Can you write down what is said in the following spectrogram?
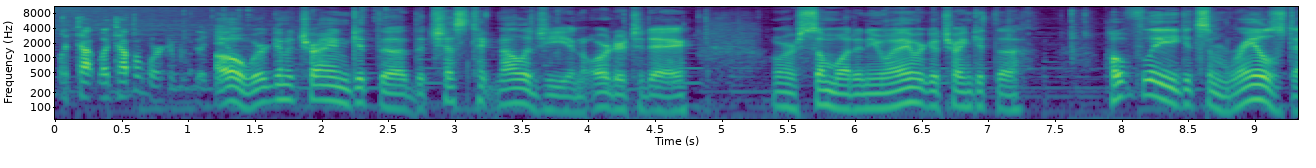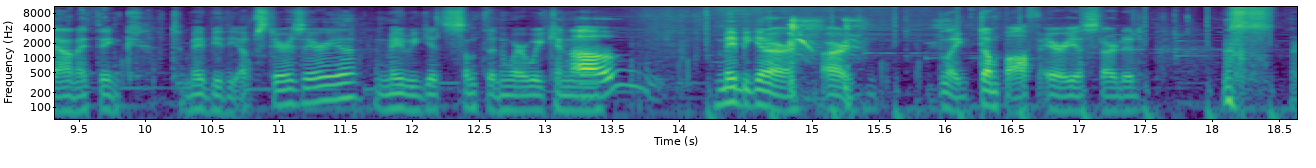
What type, what type of work are we going to do? Oh, we're gonna try and get the, the chest technology in order today. Or somewhat anyway. We're gonna try and get the, hopefully get some rails down, I think, to maybe the upstairs area. And maybe get something where we can, uh, Oh. maybe get our, our, like, dump off area started. our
